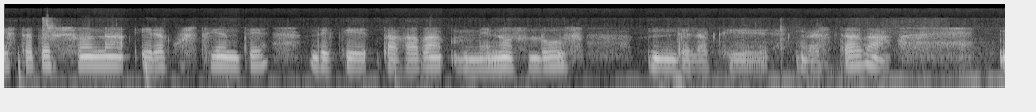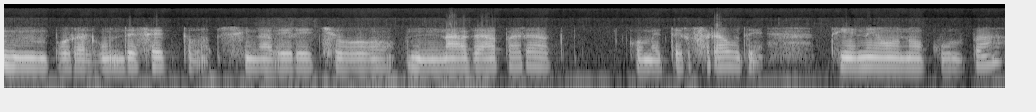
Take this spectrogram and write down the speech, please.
esta persona era consciente de que pagaba menos luz de la que gastaba mm, por algún defecto sin haber hecho nada para cometer fraude. ¿Tiene o no culpa?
